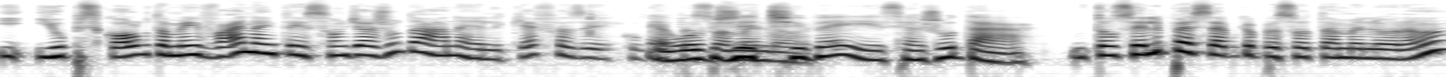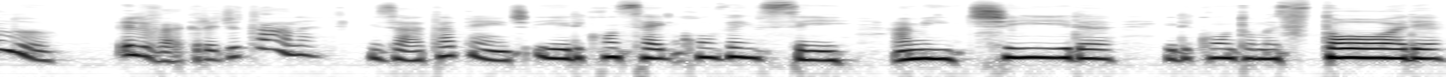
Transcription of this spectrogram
e, e, o psicólogo também vai na intenção de ajudar, né? Ele quer fazer com que é, a pessoa O objetivo melhore. é esse, ajudar. Então, se ele percebe que a pessoa está melhorando, ele vai acreditar, né? Exatamente. E ele consegue convencer a mentira, ele conta uma história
